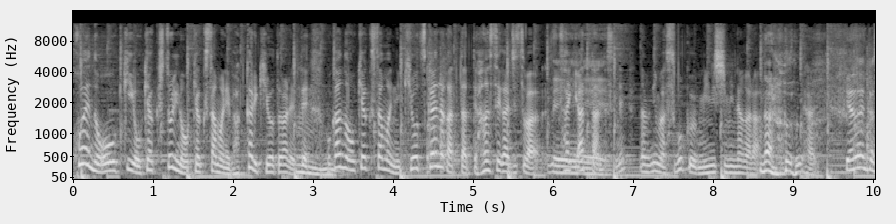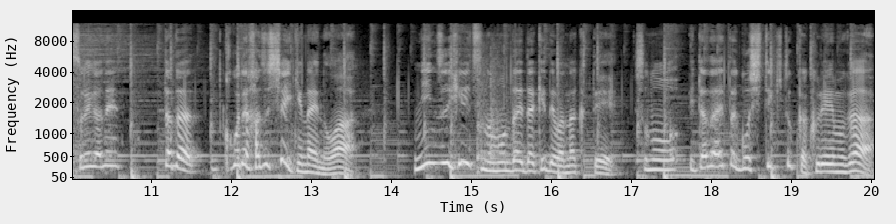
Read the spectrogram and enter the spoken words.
声の大きいお客一人のお客様にばっかり気を取られて、うん、他のお客様に気を使えなかったって反省が実は最近あったんですね、えー、なので今すごく身に染みながら。なるほど、はい、いやなんかそれがねただここで外しちゃいけないのは人数比率の問題だけではなくてそのいただいたご指摘とかクレームが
